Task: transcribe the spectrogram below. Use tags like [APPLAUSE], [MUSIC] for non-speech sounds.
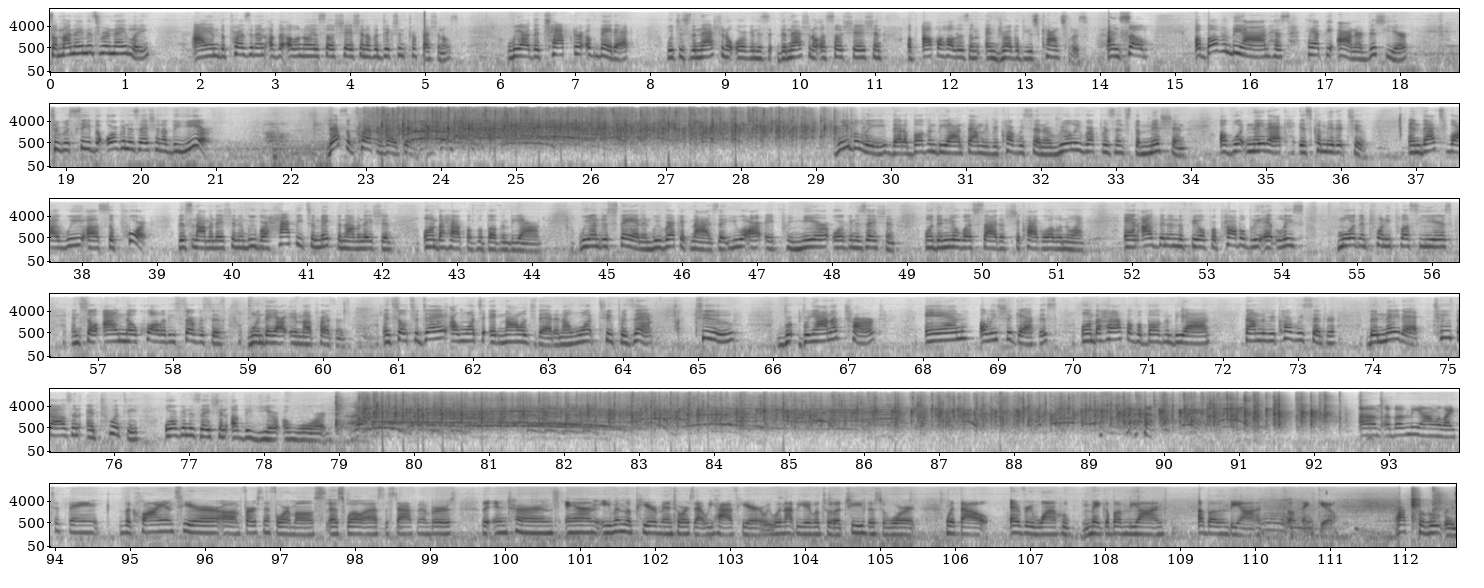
So my name is Renee Lee. I am the president of the Illinois Association of Addiction Professionals. We are the chapter of NAADAC, which is the National, the National Association of Alcoholism and Drug Abuse Counselors. And so Above and Beyond has had the honor this year to receive the Organization of the Year. That's some clapping right there. [LAUGHS] We believe that Above and Beyond Family Recovery Center really represents the mission of what NAADAC is committed to. And that's why we uh, support this nomination and we were happy to make the nomination on behalf of Above and Beyond. We understand and we recognize that you are a premier organization on the near west side of Chicago, Illinois. And I've been in the field for probably at least more than 20 plus years, and so I know quality services when they are in my presence. And so today I want to acknowledge that, and I want to present to Bri Brianna Tart and Alicia Gathis on behalf of Above and Beyond Family Recovery Center the NAADAC 2020 Organization of the Year Award. Um, Above and Beyond would like to thank the clients here um, first and foremost, as well as the staff members, the interns, and even the peer mentors that we have here. We would not be able to achieve this award without everyone who make Above and Beyond above and beyond. So thank you. Absolutely.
